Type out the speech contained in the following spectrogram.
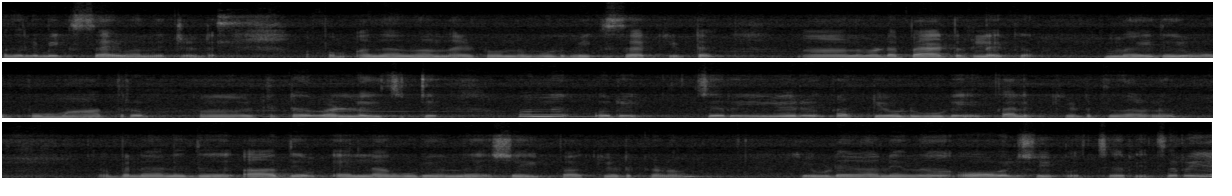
അതിൽ മിക്സായി വന്നിട്ടുണ്ട്. അപ്പം അത് നന്നായിട്ട് ഒന്നും കൂടി മിക്സ് ആക്കിയിട്ട് ആ, നമ്മുടെ ബാറ്ററിലേക്ക് മൈദയും ഉപ്പും മാത്രം ഇട്ടിട്ട് വെള്ളം ഒഴിച്ചിട്ട് ഒന്ന് ഒരു ചെറിയൊരു കട്ടിയോടുകൂടി കലക്കിയെടുത്തതാണ്. അപ്പം ഞാനിത് ആദ്യം എല്ലാം കൂടി ഒന്ന് ഷേപ്പാക്കി എടുക്കണം. ഇവിടെ ഞാനിന്ന് ഓവൽ ഷേപ്പ് ചെറിയ ചെറിയ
